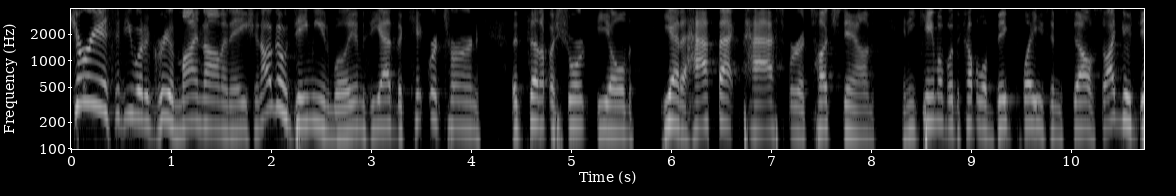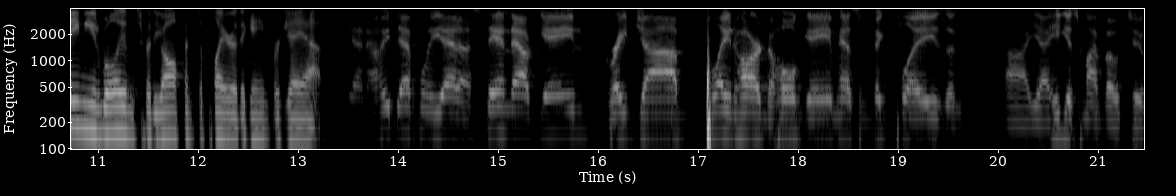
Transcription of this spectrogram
curious if you would agree with my nomination. I'll go Damian Williams. He had the kick return that set up a short field. He had a halfback pass for a touchdown, and he came up with a couple of big plays himself. So I'd go Damian Williams for the offensive player of the game for JF. Yeah, no, he definitely had a standout game. Great job. Played hard the whole game. Had some big plays, and uh, yeah, he gets my vote too.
